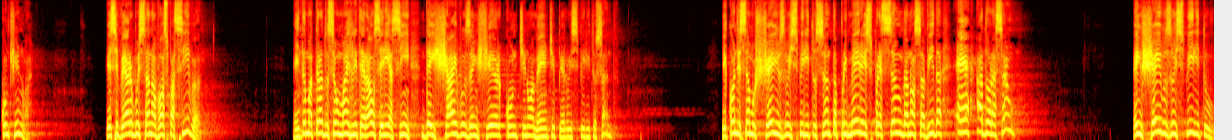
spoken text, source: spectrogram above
contínua. Esse verbo está na voz passiva. Então, uma tradução mais literal seria assim: deixai-vos encher continuamente pelo Espírito Santo. E quando estamos cheios do Espírito Santo, a primeira expressão da nossa vida é adoração. Enchei-vos do Espírito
